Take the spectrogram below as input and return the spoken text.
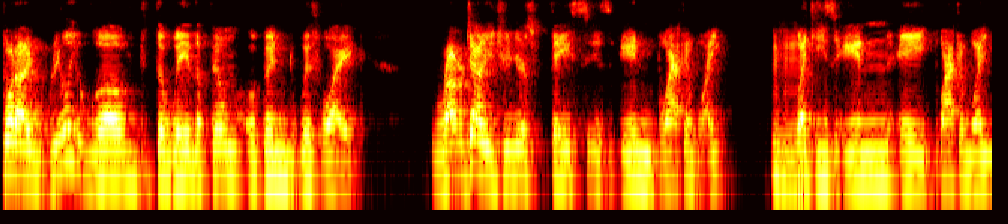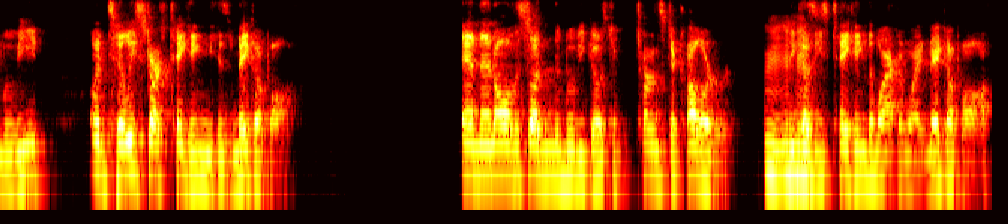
but I really loved the way the film opened with like Robert Downey Jr.'s face is in black and white, Mhm. like he's in a black and white movie, until he starts taking his makeup off, and then all of a sudden the movie goes to turns to color Mhm. because he's taking the black and white makeup off.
